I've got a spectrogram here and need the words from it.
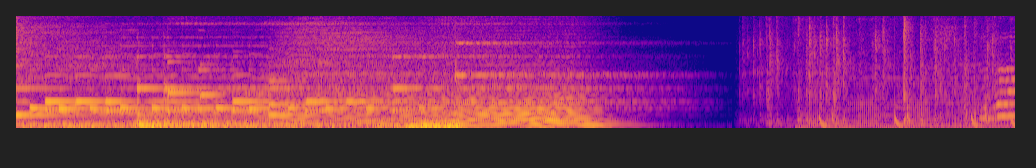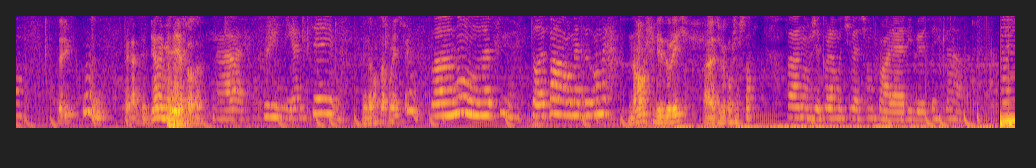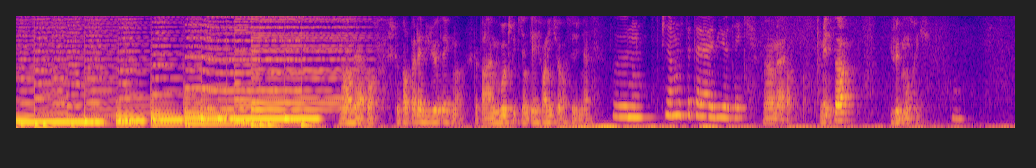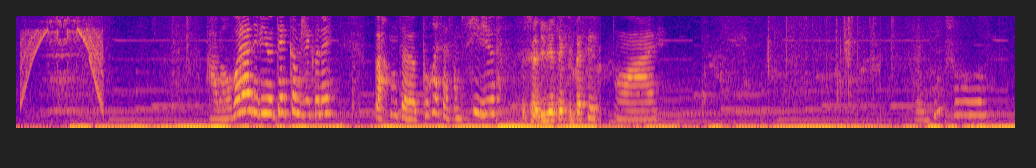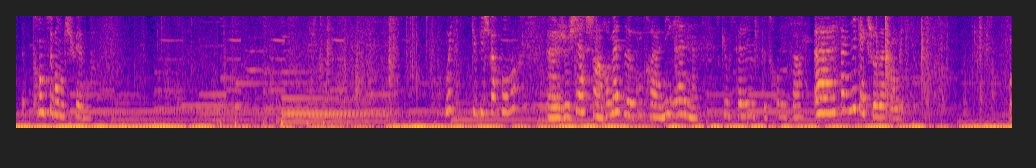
Bonjour. Salut. Ouh, t'as l'air d'être bien amusé hier soir, toi. Ah ouais, en plus j'ai une migraine terrible. Mais t'as pensé à premier semaine Bah non, on en a plus. T'aurais pas un remède de grand-mère? Non, je suis désolé. Euh, tu veux qu'on cherche ça? Ah non, j'ai pas la motivation pour aller à la bibliothèque là. La bibliothèque, moi. Je te parle d'un nouveau truc qui vient de Californie, tu vas voir, c'est génial. Euh non, finalement je vais peut-être aller à la bibliothèque. Non, mais attends. Mais ça, je vais te montrer. Ah bah voilà des bibliothèques comme je les connais. Par contre, euh, pourquoi ça semble si vieux? Parce que la bibliothèque, c'est passé. Ouais. Bonjour. 30 secondes, je suis à vous. Oui, que puis-je faire pour vous? Euh, je cherche un remède contre la migraine. Est-ce que vous savez où je peux trouver ça? Euh, Ça me dit quelque chose, attendez.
